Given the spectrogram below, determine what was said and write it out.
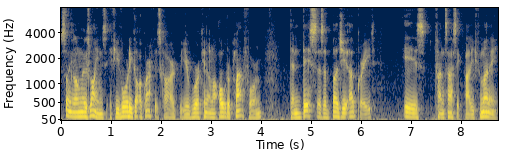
something along those lines. If you've already got a graphics card but you're working on an older platform, then this as a budget upgrade is fantastic value for money.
